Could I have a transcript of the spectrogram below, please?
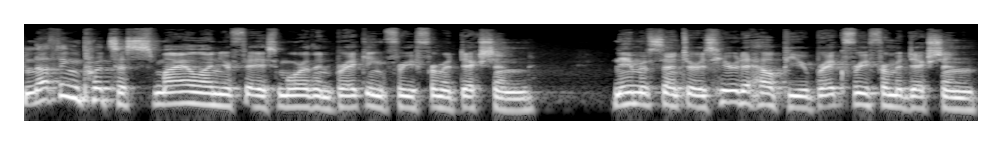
Nothing puts a smile on your face more than breaking free from addiction Name of center is here to help you break free from addiction.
